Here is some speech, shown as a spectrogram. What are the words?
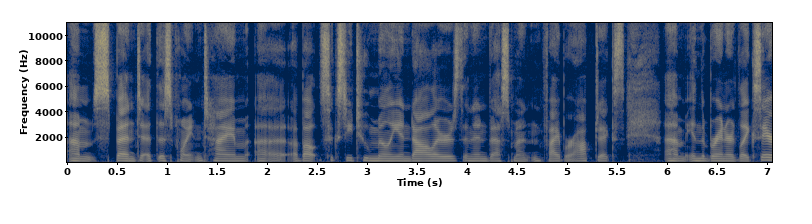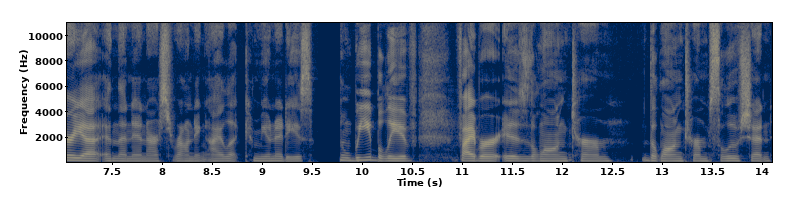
um, spent at this point in time uh, about $62 million in investment in fiber optics um, in the brainerd lakes area and then in our surrounding ILEC communities we believe fiber is the long term the long term solution.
